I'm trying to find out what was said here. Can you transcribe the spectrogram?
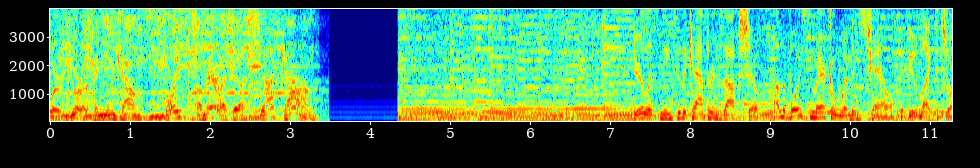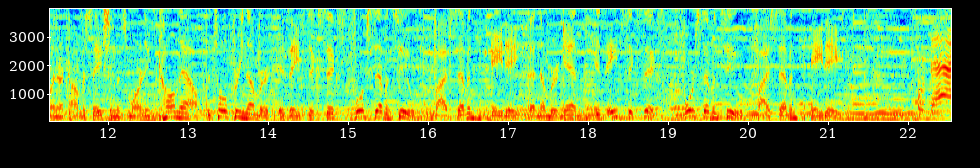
where your opinion counts. VoiceAmerica.com. You're listening to The Kathryn Zox Show on the Voice America Women's Channel. If you would like to join our conversation this morning, call now. The toll free number is 866 472 5788. That number again is 866 472 5788. We're back.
